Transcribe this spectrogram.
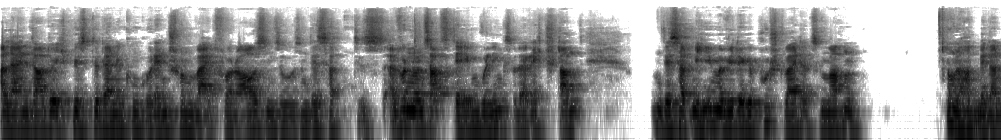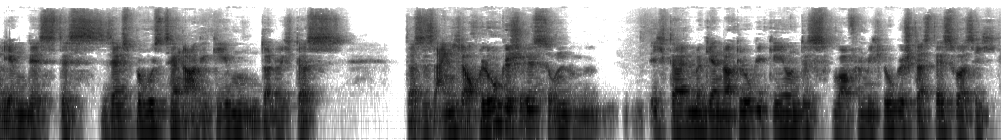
allein dadurch bist du deine Konkurrenz schon weit voraus und so. Und das hat, das ist einfach nur ein Satz, der irgendwo links oder rechts stand. Und das hat mich immer wieder gepusht, weiterzumachen. Und hat mir dann eben das, das Selbstbewusstsein auch gegeben, dadurch, dass, dass es eigentlich auch logisch ist und ich da immer gern nach Logik gehe. Und das war für mich logisch, dass das, was ich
